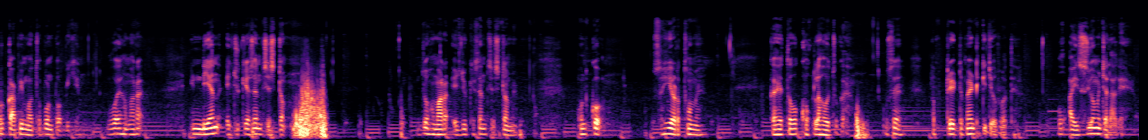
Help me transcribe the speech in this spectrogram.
और काफ़ी महत्वपूर्ण टॉपिक है। वो है हमारा इंडियन एजुकेशन सिस्टम जो हमारा एजुकेशन सिस्टम है, उनको सही अर्थों में कहे तो वो खोखला हो चुका है। उसे अब ट्रीटमेंट की ज़रूरत है। वो आईसीयू में चला गया है।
